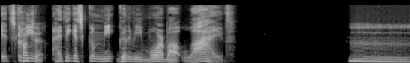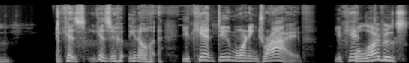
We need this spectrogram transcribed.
it's going to be content. I think it's going to be going more about live Hmm. because because you know you can't do morning drive. You can't well, live is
